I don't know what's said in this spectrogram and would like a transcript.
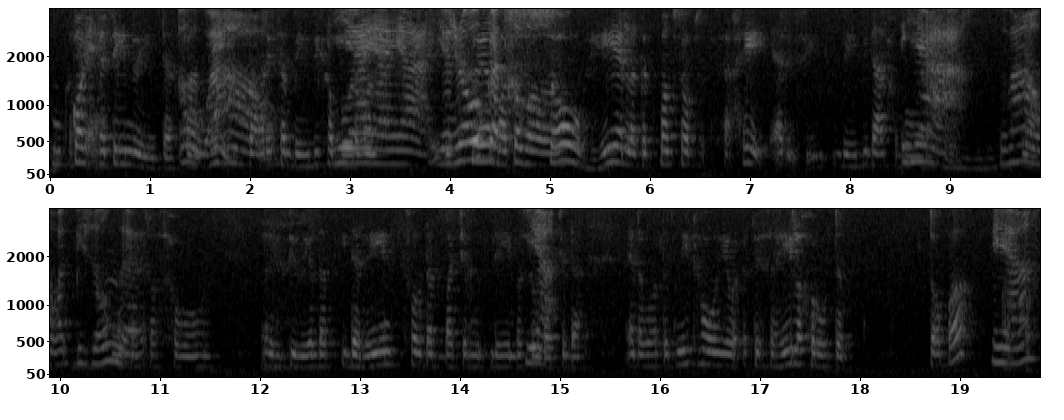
het kon je meteen weten van, Oh, hey, wauw. daar is een baby geboren. Ja, ja, ja. Je geur het was gewoon. zo heerlijk. Het kwam zo op, hé, hey, er is een baby daar geboren. Ja, wauw, Ja. wat bijzonder. Het was gewoon een ritueel dat iedereen zo dat badje moet nemen, zodat Ja. je dat... En dan wordt het niet gewoon, je, het is een hele grote tobbe. Ja, Of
